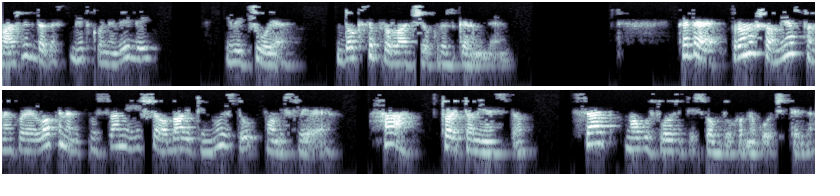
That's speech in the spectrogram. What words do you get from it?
pažljiv da ga nitko ne vidi ili čuje, dok se provlačio kroz grmlje. Kada je pronašao mjesto na koje je Lokanat Gosvami išao obaviti nuždu, pomislio je, ha, to je to mjesto. Sad mogu služiti svog duhovnog učitelja.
